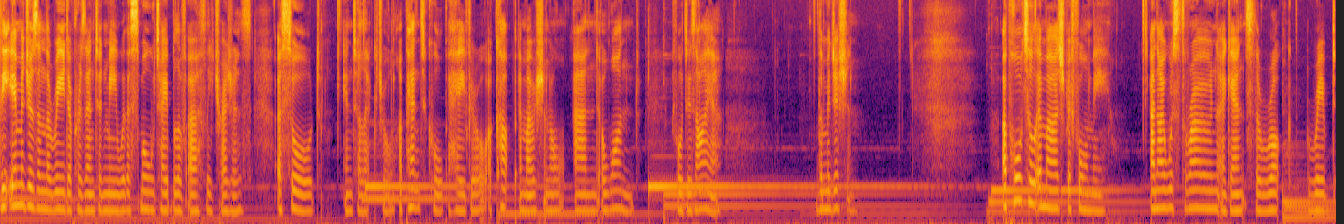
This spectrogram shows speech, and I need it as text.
the images and the reader presented me with a small table of earthly treasures a sword, intellectual, a pentacle, behavioral, a cup, emotional, and a wand for desire. The magician. A portal emerged before me, and I was thrown against the rock ribbed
